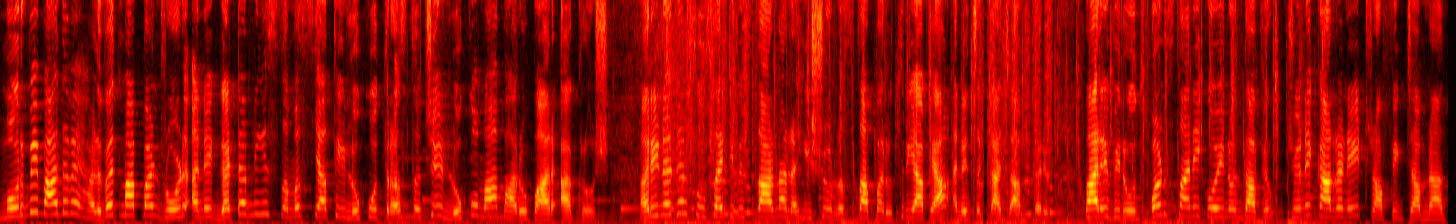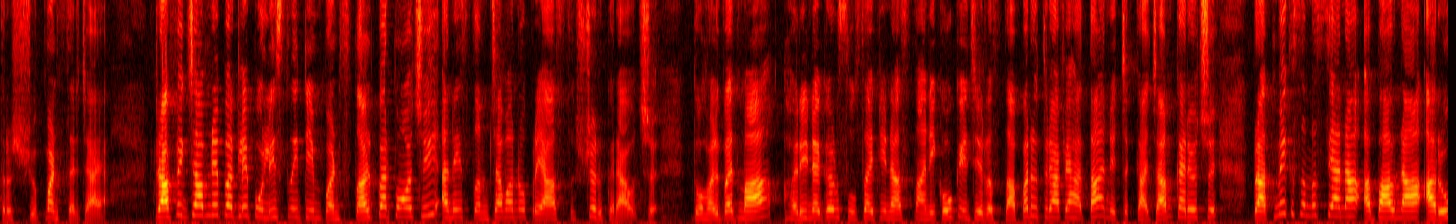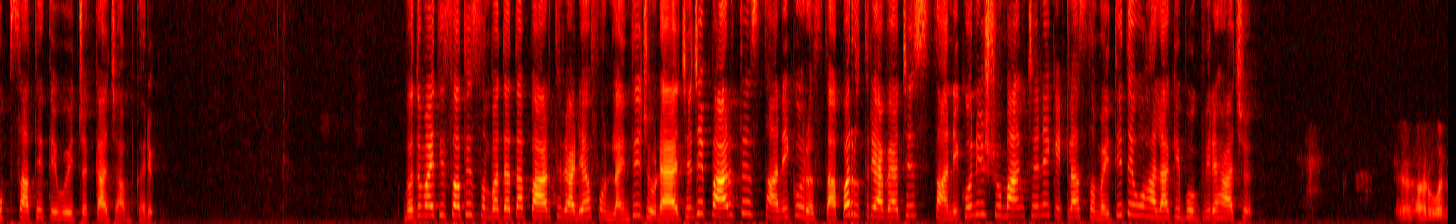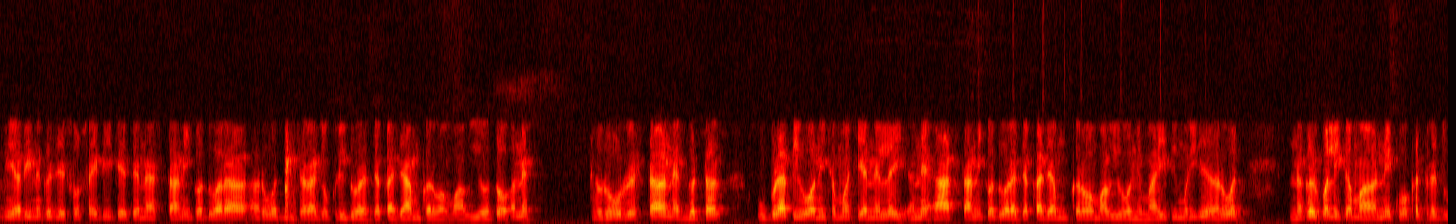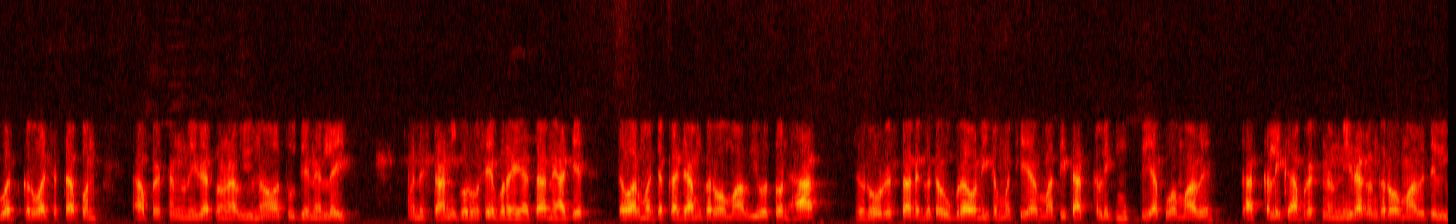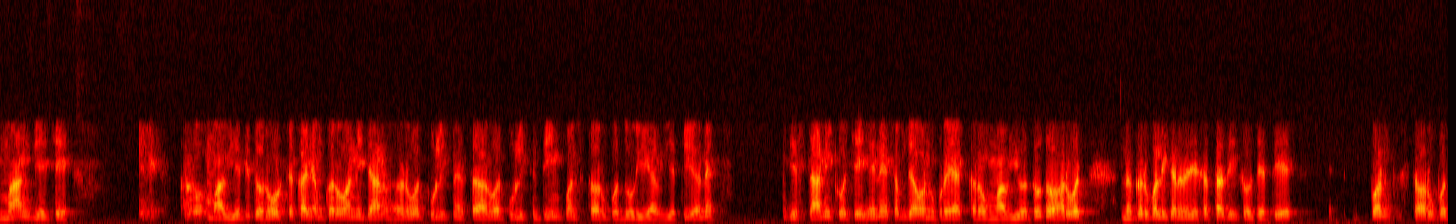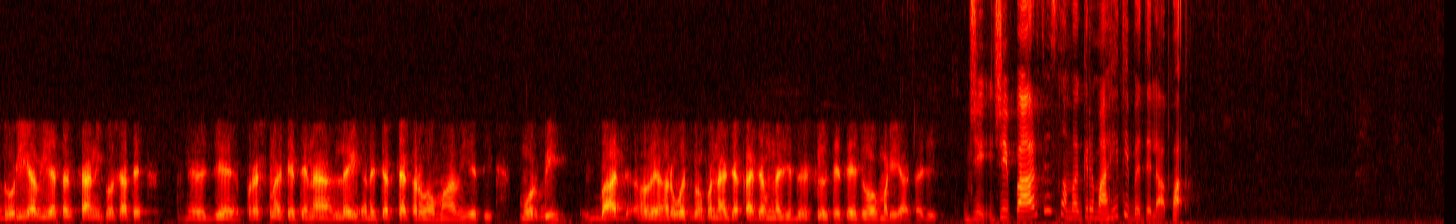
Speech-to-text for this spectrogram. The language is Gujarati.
મોરબી બાદ હવે હળવદમાં પણ રોડ અને ગટરની સમસ્યાથી લોકો ત્રસ્ત છે. લોકોમાં ભારોપાર આક્રોશ. હરિનગર સોસાયટી વિસ્તારના રહીશો રસ્તા પર ઉતરી આવ્યા અને ચક્કાજામ કર્યો. ભારે વિરોધ પણ સ્થાનિકોએ નોંધાવ્યો, જેને કારણે ટ્રાફિક જામના દ્રશ્યો પણ સર્જાયા. ટ્રાફિક જામને પગલે પોલીસની ટીમ પણ સ્થળ પર પહોંચી અને સમજાવવાનો પ્રયાસ શરૂ કરાયો છે. તો હળવદમાં હરિનગર સોસાયટીના સ્થાનિકો કે જે રસ્તા પર ઉતરાવ્યા હતા અને ચક્કાજામ કર્યો છે, પ્રાથમિક સમસ્યાના અભાવના આરોપ સાથે તેઓએ ચક્કાજામ કર્યો. વધુ માહિતી સાથે સંવાદદાતા પાર્થ રાડિયા ફોન લાઈનથી જોડાયા છે. જે પાર્થ, સ્થાનિકો રસ્તા પર ઉતરી આવ્યા છે. સ્થાનિકોની શું માંગ છે ને કેટલા સમયથી તેઓ હાલાકી ભોગવી રહ્યા છે? હળવદની હરિનગર જે સોસાયટી છે તેના સ્થાનિકો દ્વારા હળવદની સરા ચોકડી દ્વારા ચક્કાજામ કરવામાં આવ્યો હતો અને રોડ રસ્તા અને ગટર ઉભરાતી હોવાની સમસ્યાને લઈ અને આ સ્થાનિકો દ્વારા ચક્કાજામ કરવામાં આવ્યું હોવાની માહિતી મળી છે. હળવદ નગરપાલિકામાં અનેક વખત રજૂઆત કરવા છતાં પણ આ પ્રશ્નનું નિરાકરણ આવ્યું ન હતું, જેને લઈ અને સ્થાનિકો રોષે ભરાયા હતા અને આજે સવારમાં ચક્કાજામ કરવામાં આવ્યું હતું અને આ રોડ રસ્તા અને ગટર ઉભરાવાની સમસ્યામાંથી તાત્કાલિક મુક્તિ આપવામાં આવે. તાત્કાલિક આ પ્રશ્નનું નિરાકરણ કરવામાં આવે તેવી માંગ જે છે કરવામાં આવી હતી. તો રોડ ચકાજમ કરવાની જાણ હળવદ પોલીસને હળવદ પોલીસની ટીમ પણ સ્તર ઉપર દોડી આવી હતી અને જે સ્થાનિકો છે એને સમજાવવાનો પ્રયાસ કરવામાં આવ્યો હતો. તો હળવદ નગરપાલિકાના જે સત્તાધીશો છે તે પણ સ્તર ઉપર દોડી આવ્યા હતા. સ્થાનિકો સાથે જે પ્રશ્ન છે તેના લઈ અને ચર્ચા કરવામાં આવી હતી. મોરબી બાદ હવે હળવદમાં પણ આ ચકાજમના જે દ્રશ્યો છે તે જોવા મળ્યા હતા. જી જી, પાર્થ, સમગ્ર માહિતી બદલ આભાર.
